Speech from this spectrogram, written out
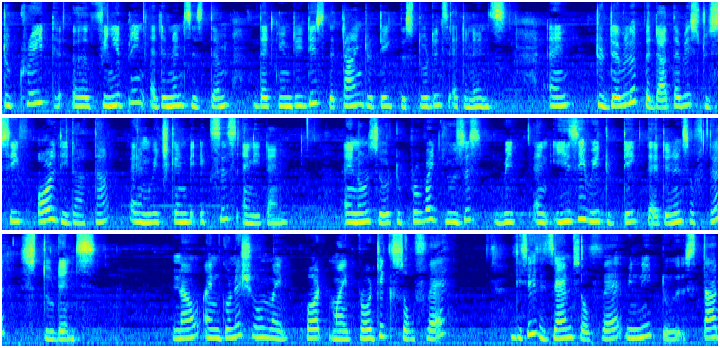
to create a fingerprint attendance system that can reduce the time to take the students attendance and to develop a database to save all the data and which can be accessed anytime and also to provide users with an easy way to take the attendance of the students. Now i'm to show my part my project software. This is XAMPP software. We need to start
